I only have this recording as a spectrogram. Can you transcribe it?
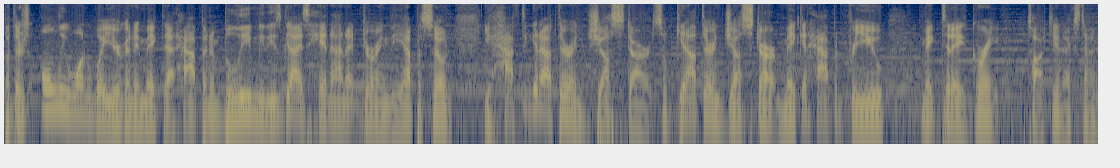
But there's only one way you're going to make that happen. And believe me, these guys hit on it during the episode. You have to get out there and just start. So get out there and just start. Make it happen for you. Make today great. Talk to you next time.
